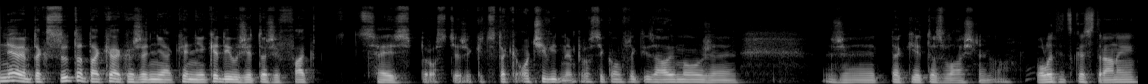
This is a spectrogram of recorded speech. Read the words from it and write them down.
neviem, tak sú to také, akože nejaké, niekedy už je to, že fakt cez proste, že keď sú také očividné proste konflikty záujmov, že, že tak je to zvláštne, no. Politické strany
